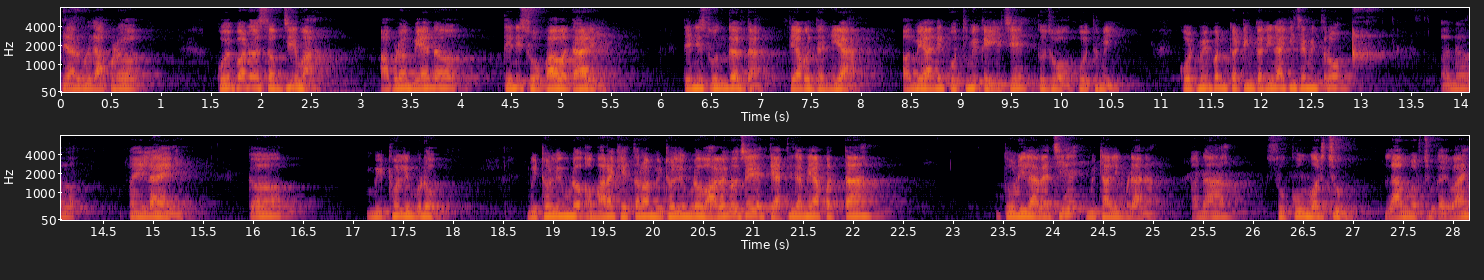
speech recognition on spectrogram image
ત્યારબાદ આપણે કોઈ પણ સબ્જીમાં આપણે મેન તેની શોભા વધારે, તેની સુંદરતા, તે આપણે ધનિયા, અમે આને કોથમી કહીએ છીએ. તો જુઓ કોથમી કોથમી પણ કટિંગ કરી નાખી છે મિત્રો. અને પહેલાંએ કે મીઠો લીમડો મીઠો લીમડો, અમારા ખેતરમાં મીઠો લીમડો વાવેલો છે. ત્યાંથી જ અમે આ પત્તા તોડી લાવ્યા છીએ મીઠા લીમડાના. અને સૂકું મરચું, લાલ મરચું કહેવાય,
